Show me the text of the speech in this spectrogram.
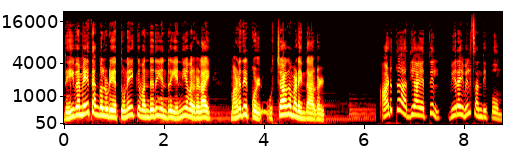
தெய்வமே தங்களுடைய துணைக்கு வந்தது என்று எண்ணியவர்களாய் மனதிற்குள் உற்சாகமடைந்தார்கள். அடுத்த அத்தியாயத்தில் விரைவில் சந்திப்போம்.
